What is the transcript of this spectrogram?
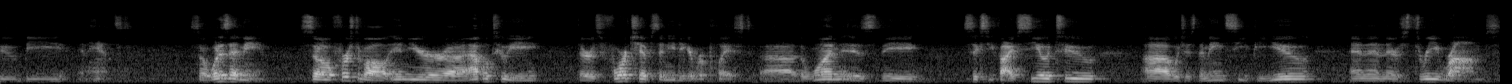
II be enhanced. So what does that mean? So first of all, in your uh, Apple IIe, there's four chips that need to get replaced. Uh, the one is the 65C02, uh, which is the main CPU, and then there's three ROMs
